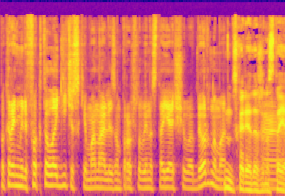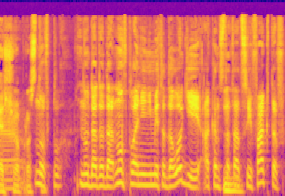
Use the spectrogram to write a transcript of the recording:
по крайней мере, фактологическим анализом прошлого и настоящего Бернама. Ну, скорее даже настоящего просто. Ну, в, ну да, да, да. Ну, в плане не методологии, а констатации mm-hmm. фактов.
